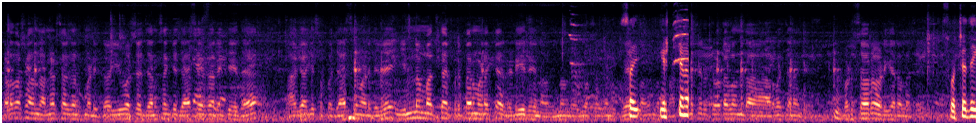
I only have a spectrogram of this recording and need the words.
ಕಳೆದ ವರ್ಷ ಒಂದು ಹನ್ನೆರಡು ಸಾವಿರ ಜನಕ್ಕೆ ಮಾಡಿದ್ದು. ಈ ವರ್ಷ ಜನಸಂಖ್ಯೆ ಜಾಸ್ತಿ ಆಗೋ ರೀತಿ ಇದೆ. ಹಾಗಾಗಿ ಸ್ವಲ್ಪ ಜಾಸ್ತಿ ಮಾಡಿದ್ದೀವಿ. ಇನ್ನು ಮತ್ತೆ ಪ್ರಿಪೇರ್ ಮಾಡೋಕ್ಕೆ ರೆಡಿ ಇದೆ ನಾವು. ಇನ್ನೊಂದು ಎಷ್ಟು ಜನ? ಟೋಟಲ್ ಒಂದು ಅರವತ್ತು ಜನ ಇದ್ದೀವಿ. ಬಡಿಸೋರು ಅಡುಗೆರಲ್ಲ ಸರಿ. ಸ್ವಚ್ಛತೆ?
